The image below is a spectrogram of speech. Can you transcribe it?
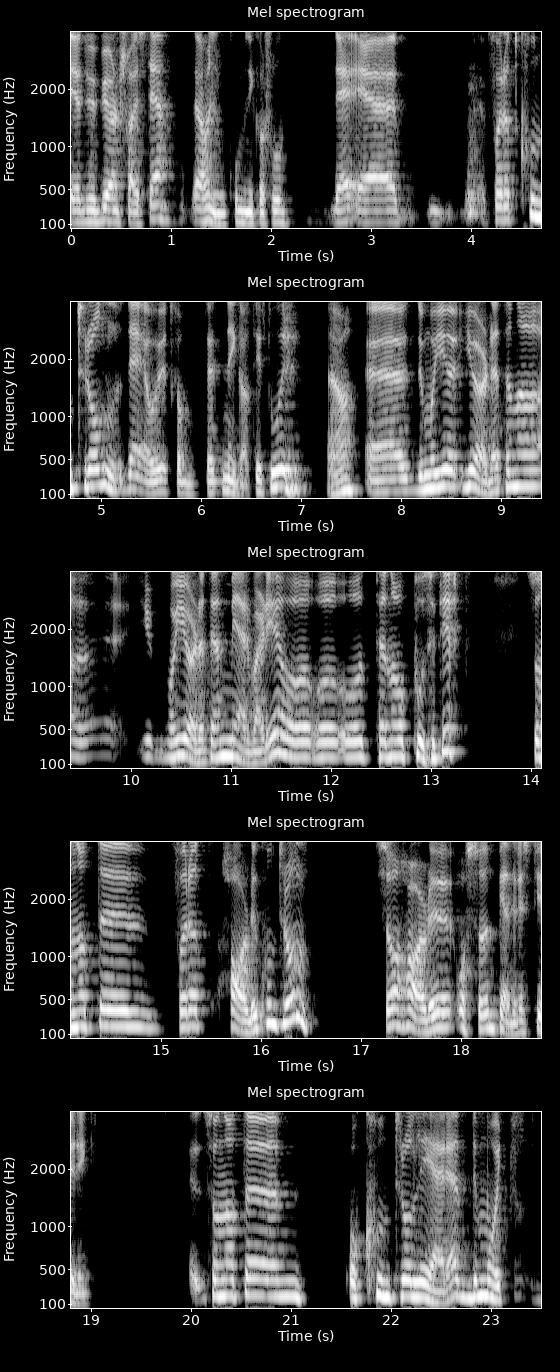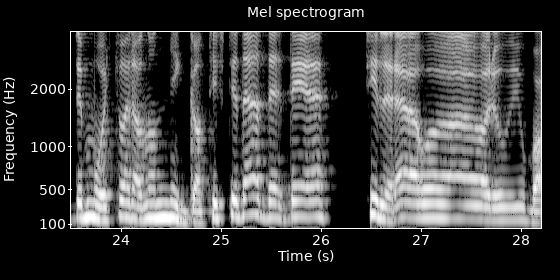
det du Bjørn sa i sted, det handler om kommunikasjon. Det er For at kontroll det er jo utgangspunktet et negativt ord. ja. Eh, du må gjøre, gjøre det til noe må gjøre det til en merverdi og, og, og til noe positivt. Sånn at eh, for at har du kontroll, så har du også bedre styring. Sånn at eh, å kontrollere, det må ikke, det må ikke være noe negativt i det. det, det tidligere, og jeg har jo jobba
